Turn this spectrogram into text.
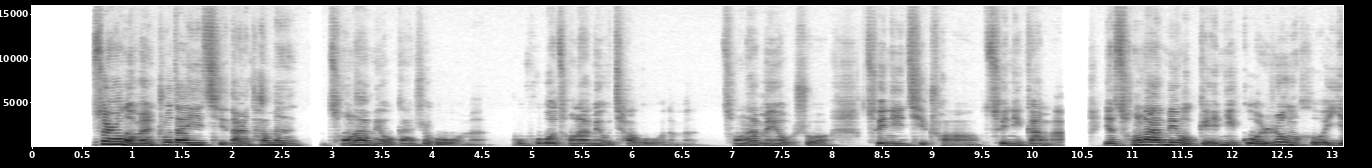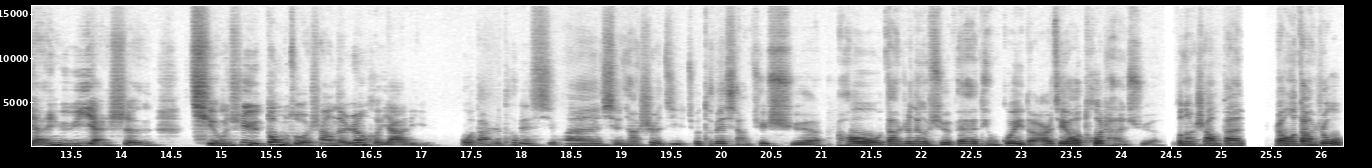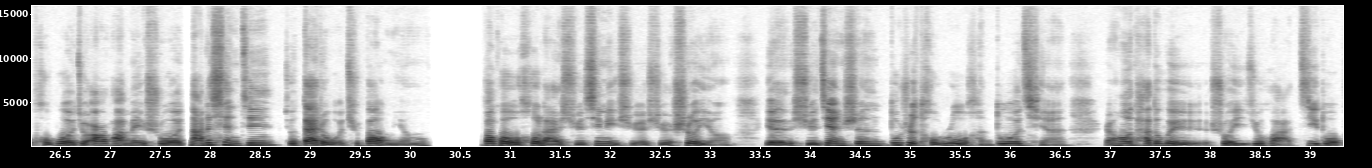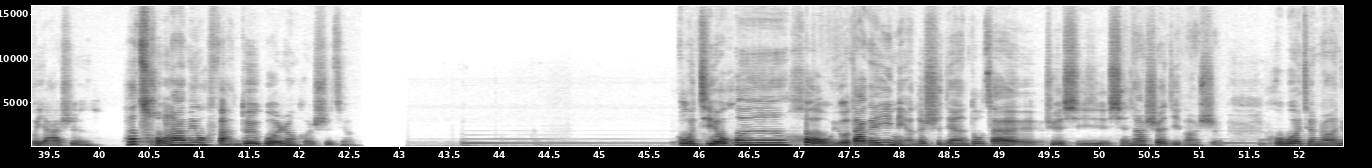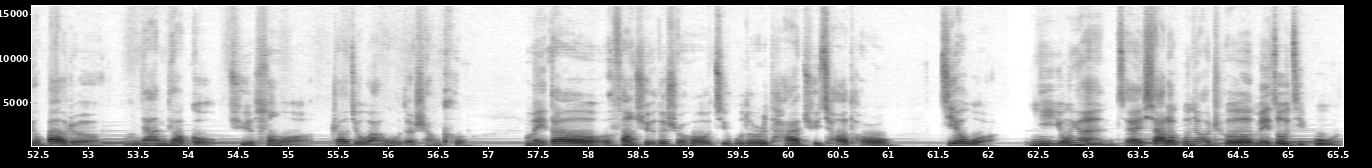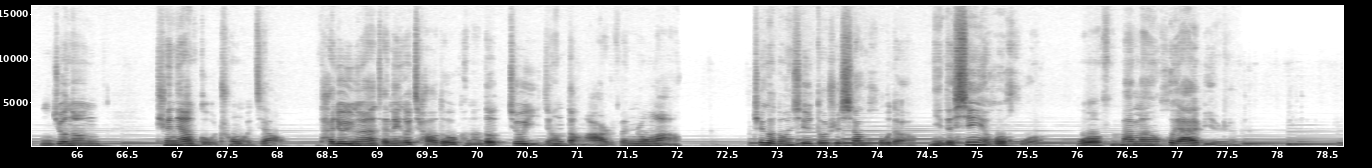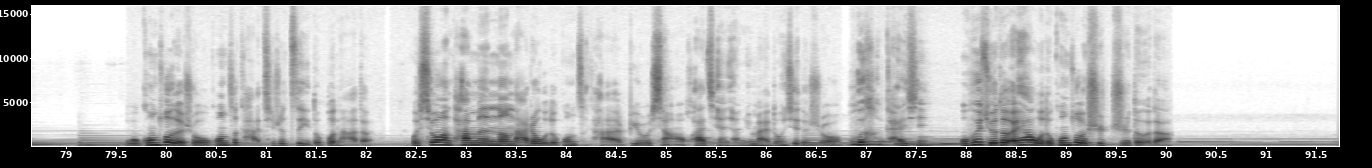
虽然我们住在一起，但是他们从来没有干涉过我们。我婆婆从来没有敲过我的门，从来没有说催你起床，催你干嘛。也从来没有给你过任何言语、眼神、情绪、动作上的任何压力。我当时特别喜欢形象设计，就特别想去学。然后当时那个学费还挺贵的，而且要脱产学，不能上班。然后当时我婆婆就二话没说，拿着现金就带着我去报名。包括我后来学心理学、学摄影、也学健身，都是投入很多钱。然后她都会说一句话：“技多不压身。”他从来没有反对过任何事情。我结婚后有大概一年的时间都在学习形象设计。当时婆婆经常就抱着我们家那条狗去送我朝九晚五的上课。每到放学的时候，几乎都是她去桥头接我。你永远在下了公交车没走几步，你就能听见狗冲我叫。他就永远在那个桥头，可能都就已经等了二十分钟了。这个东西都是相互的，你的心也会活，我慢慢会爱别人。我工作的时候，工资卡其实自己都不拿的。我希望他们能拿着我的工资卡，比如想要花钱想去买东西的时候，会很开心。我会觉得，哎呀，我的工作是值得的。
